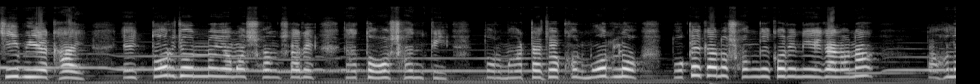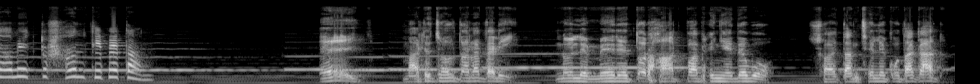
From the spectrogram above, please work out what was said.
চিবিয়ে খায়। এই তোর জন্যই আমার সংসারে এত অশান্তি। তোর মাটা যখন মরলো, তোকে কেন সঙ্গে করে নিয়ে গেল না? তাহলে আমি একটু শান্তি পেতাম। এই, মাঠে চল তাড়াতাড়ি, নইলে মেরে তোর হাত পা ভেঙে দেব। শয়তান ছেলে কোথাকার?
